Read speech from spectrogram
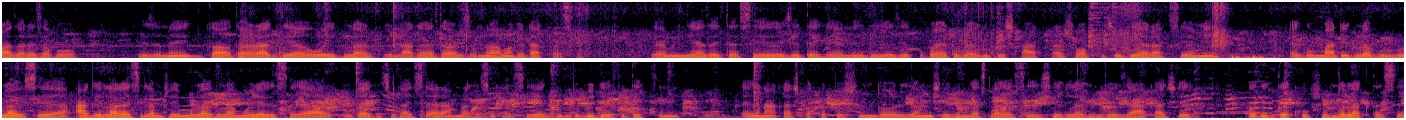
বাজারে যাব। সেই জন্য গা দেওয়ার আগ দিয়ে ওইগুলা আর কি লাগাই দেওয়ার জন্য আমাকে ডাকতেছে। আমি নিয়ে যাইতেছি। ওই যে দেখেন, এদিকে যে কুপায় টুপায় কিন্তু সার টার সব কিছু দিয়া রাখছি আমি। একদম মাটিগুলা ভুলভুলা হয়েছে আগে লাগাইছিলাম, সেই মূলাগুলা মরে গেছে গা, আর কুটায় কিছু খাইছে, আর আমরা কিছু খাইছি, একদিন তো ভিডিওতে দেখছিনি দেখেন আকাশটা কত সুন্দর যে আমি সেগুন গাছ লাগাইছি, সেগুলা কিন্তু ওই যে আকাশের ওদিক দিয়ে খুব সুন্দর লাগতেছে।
